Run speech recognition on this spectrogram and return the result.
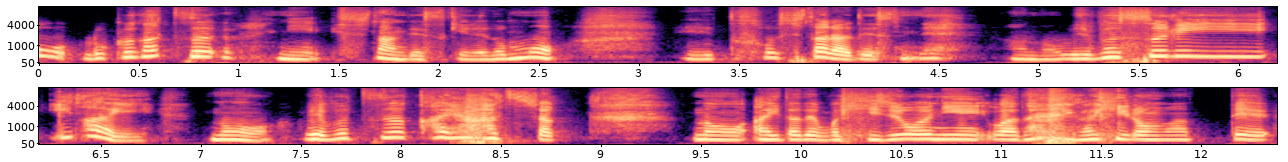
を6月にしたんですけれども、えっ、と、そうしたらですね、あの、Web3 以外の Web2 開発者の間でも非常に話題が広まって、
